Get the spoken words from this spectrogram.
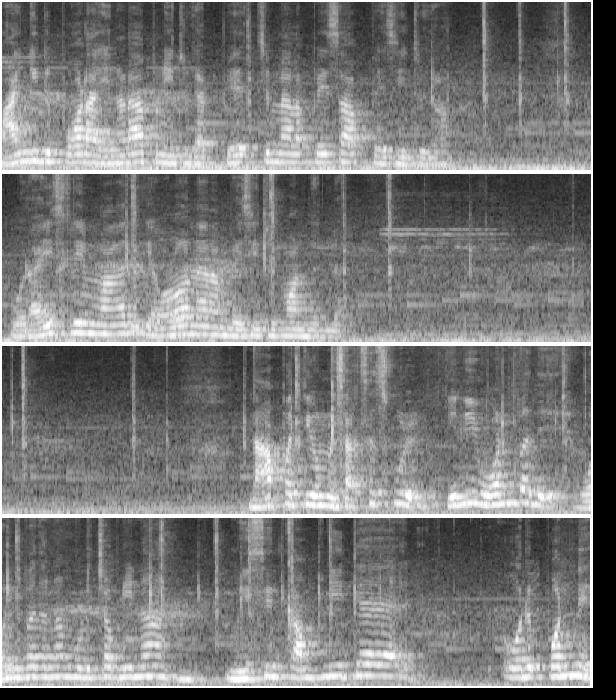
வாங்கிட்டு போடா. என்னடா பண்ணிட்டு பேச்சு மேலே பேசா பேசிகிட்டு இருக்கான் ஒரு ஐஸ்கிரீம் வாங்குறதுக்கு எவ்வளோ நேரம் பேசிகிட்டு இருப்பான்னு தெரியல. நாற்பத்தி ஒன்று சக்ஸஸ்ஃபுல் இனி ஒன்பது. ஒன்பதுனா முடிச்சோம் அப்படின்னா மிஷின் கம்ப்ளீட்டாக ஒரு பொண்ணு.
